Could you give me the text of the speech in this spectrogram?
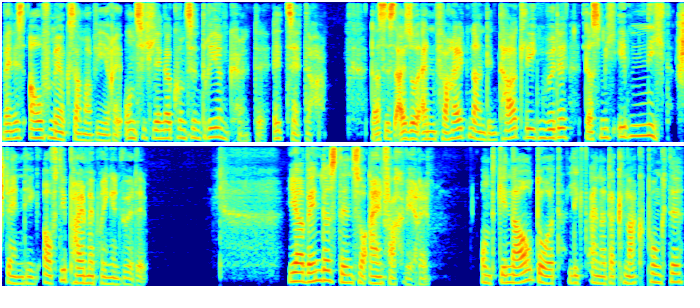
Wenn es aufmerksamer wäre und sich länger konzentrieren könnte, etc dass es also ein Verhalten an den Tag legen würde, das mich eben nicht ständig auf die Palme bringen würde. Ja, wenn das denn so einfach wäre. Und genau dort liegt einer der Knackpunkte,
